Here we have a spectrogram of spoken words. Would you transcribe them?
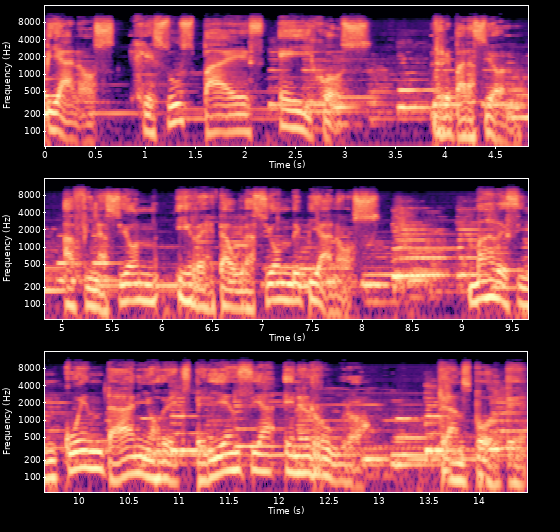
Pianos, Jesús Páez e Hijos. Reparación, afinación y restauración de pianos. Más de 50 años de experiencia en el rubro. Transporte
